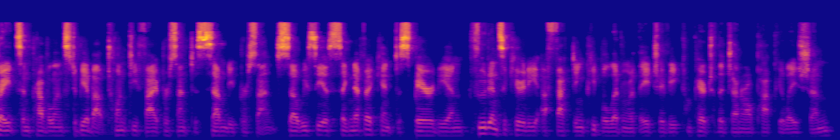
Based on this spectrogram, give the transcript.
rates and prevalence to be about 25% to 70%. So we see a significant disparity in food insecurity affecting people living with HIV compared to the general population.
